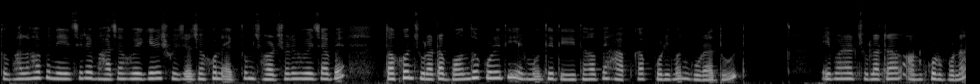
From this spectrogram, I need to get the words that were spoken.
তো ভালোভাবে নেড়েচেড়ে ভাজা হয়ে গেলে সুজিটা যখন একদম ঝরঝরে হয়ে যাবে, তখন চুলাটা বন্ধ করে দিয়ে এর মধ্যে দিয়ে দিতে হবে হাফ কাপ পরিমাণ গুঁড়া দুধ। এবার আর চুলাটা অন করব না।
